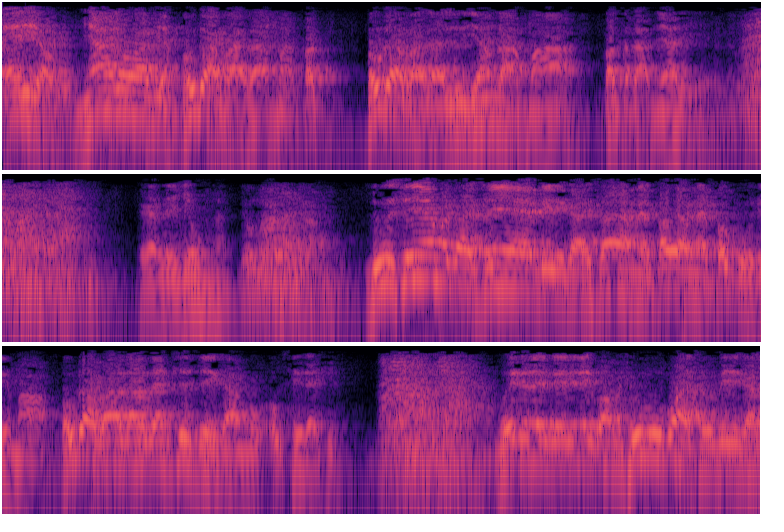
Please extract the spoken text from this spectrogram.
အဲ့ဒီတော့များသောအားဖြင့်ဗုဒ္ဓဘာသာမှာဗုဒ္ဓဘာသာလူကျမ်းသာမှာသတ္တရများလေရဲ့တကယ်သိယုံမလားယုံပါဗျာလူစင်းရဲမကစင်းရဲပြီးဒီကစားရမယ်တောက်ရမယ်ပုံကိုယ်တွေမှာဗုဒ္ဓဘာသာပင်ဖြစ်စေကမူဥစ္စေတတ်ရှိ ဝေဒနေဒေဒနေကွာမထူးဘူးကွာဆိုပြီးဒီကရ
